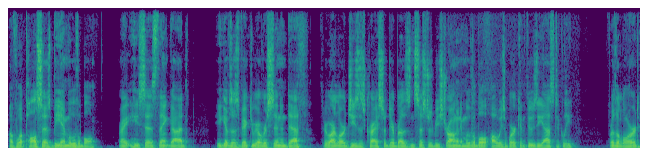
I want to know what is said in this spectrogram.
of what Paul says be immovable, right? He says, Thank God he gives us victory over sin and death through our Lord Jesus Christ. So, dear brothers and sisters, be strong and immovable. Always work enthusiastically for the Lord.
